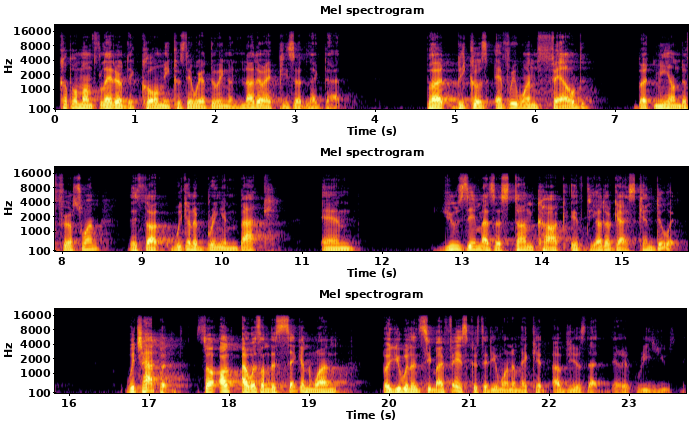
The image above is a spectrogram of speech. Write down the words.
a couple months later, they called me because they were doing another episode like that. But because everyone failed, but me on the first one, they thought we're gonna bring him back and use him as a stunt cock if the other guys can do it, which happened. So on, I was on the second one, but you wouldn't see my face because they didn't want to make it obvious that they reused me.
